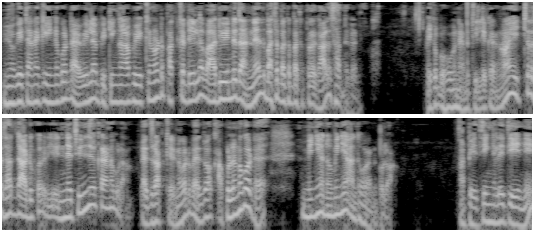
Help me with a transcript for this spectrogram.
මේ වගේ තැනක ඉන්නකොට ඇවිල්ලා පිටින් ආපු එක්කනට පත් කඩේලා වාඩි වෙන්න දන්නේ නැහැ බස බත බත බත ගාලා සද්ද කරනවා. ඒක බොහොම නැවතිල්ල කරනවා. එච්චර සද්ද අඩු කරන්නේ නැති විදිහට කරන්න පුළුවන්. පැදුරක් කරනකොට පැදුරක් අකුලනකොට මිනිහා නොමිනියා අඳවන්න පුළුවන්. අපේ තිංගලේ තියෙන්නේ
